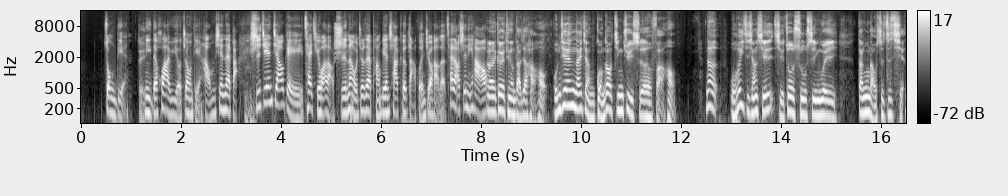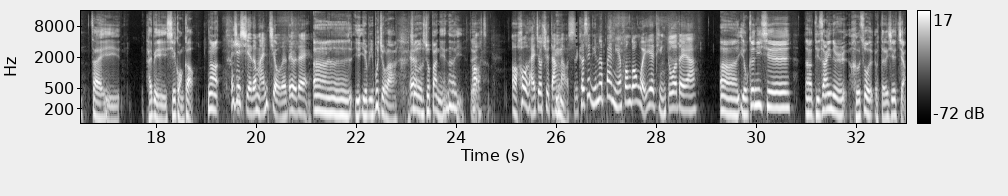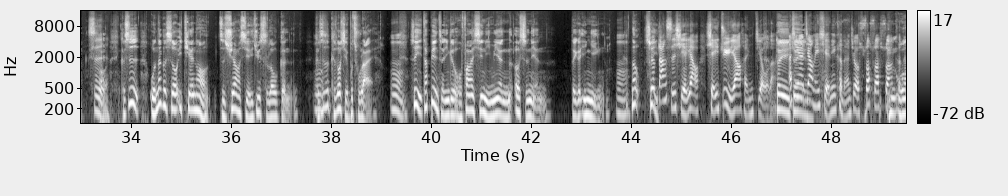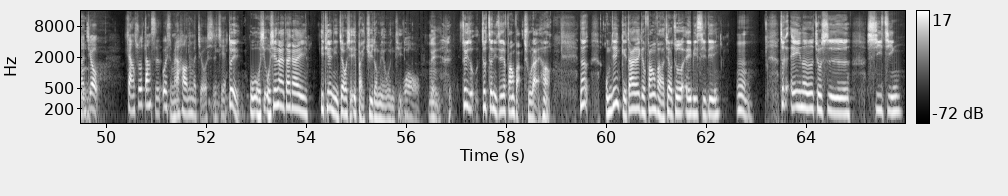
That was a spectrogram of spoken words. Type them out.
重点。对，你的话语有重点。好，我们现在把时间交给蔡奇华老师，那我就在旁边插科打诨就好了。蔡老师你好，呃，各位听众大家好哈。我们今天来讲广告金句十二法哈。那我会一直想写写作书，是因为当老师之前在台北写广告。那而且写的蛮久的，对不对？嗯、呃，也也也不久啦，就就半年而已。对哦哦，后来就去当老师。嗯、可是你那半年丰功伟业挺多的呀。呃，有跟一些呃 designer 合作，有得一些奖。是、哦，可是我那个时候一天哈、哦，只需要写一句 slogan，可是、嗯、可是我写不出来。嗯，所以它变成一个我放在心里面二十年。的一个阴影，嗯，那所以当时写要写一句也要很久了，对，那、啊、现在叫你写，你可能就刷刷刷，可能就想说当时为什么要耗那么久的时间？对我，我我现在大概一天你叫我写一百句都没有问题。哦。对，嗯、所以说就整理这些方法出来哈。那我们今天给大家一个方法叫做 A B C D，嗯，这个 A 呢就是吸睛，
